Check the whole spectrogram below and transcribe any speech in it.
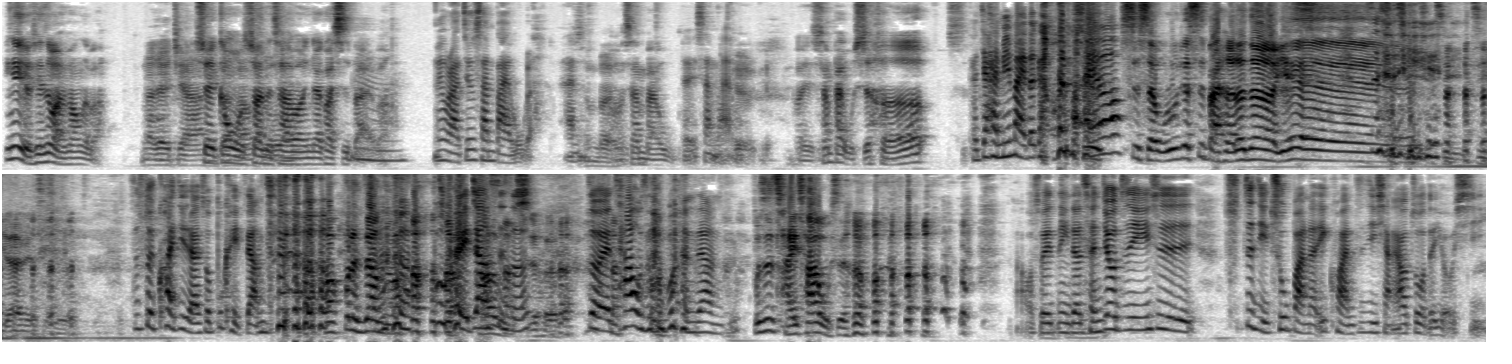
应该有些是晚方的吧？那再加，所以跟我算的差不多，应该快四百了吧？嗯，没有啦，就三百五啦，还三百五，三百五，对三百五哎，三百五十盒，大家还没买的赶快买哦，四舍五入就四百盒了呢，耶！自己自己自己在那边吃，这对会计来说不可以这样子，哦，不能这样子吗？不可以这样四十折，盒，对，差五折不能这样子。不是才差五十盒吗？好，所以你的成就之一是自己出版了一款自己想要做的游戏。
